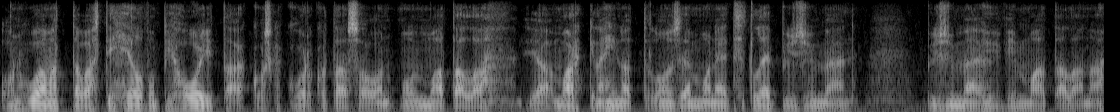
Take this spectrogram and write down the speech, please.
on huomattavasti helpompi hoitaa, koska korkotaso on, on matala ja markkinahinnoittelu on sellainen, että se tulee pysymään, pysymään hyvin matalana.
